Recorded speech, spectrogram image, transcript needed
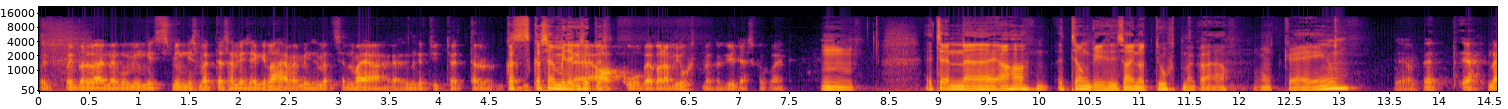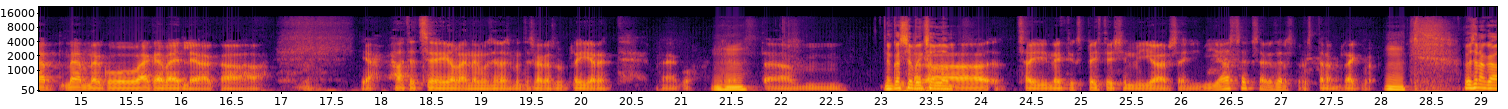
võib-olla nagu mingis, mingis mõttes on isegi lahe või mingis mõttes on vaja, aga ka tüütu, et tal. kas, kas see on midagi sihukest? aku peab olema juhtmega küljes kogu aeg mm.. et see on, äh, ahah, et see ongi siis ainult juhtmega, jah, okei okay.. jah, et jah, näeb, näeb nagu äge välja, aga jah, HTC ei ole nagu selles mõttes väga suur player, et praegu mm, -hmm. et um, no kas see võiks olla sai näiteks Playstation VR sai viieaastaseks, aga sellest pärast täna veel räägime mm.. ühesõnaga,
